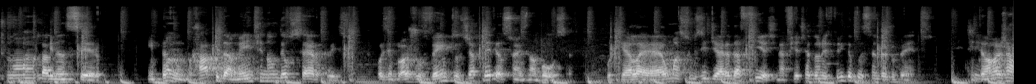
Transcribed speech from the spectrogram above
Isso não é financeiro. Então, rapidamente não deu certo isso. Por exemplo, a Juventus já teve ações na bolsa, porque ela é uma subsidiária da Fiat. Na Fiat é dona de 30% da Juventus. Sim. Então, ela já,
